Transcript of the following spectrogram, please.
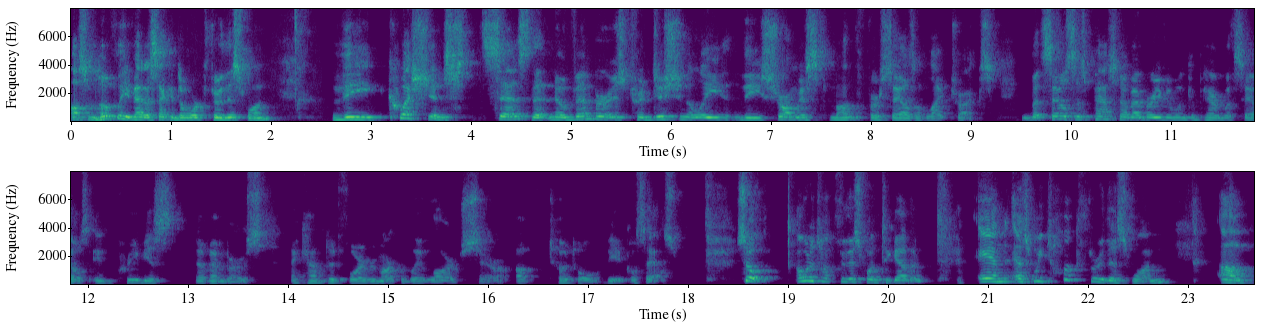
Awesome. Hopefully, you've had a second to work through this one. The question says that November is traditionally the strongest month for sales of light trucks, but sales this past November, even when compared with sales in previous Novembers, accounted for a remarkably large share of total vehicle sales. So I want to talk through this one together. And as we talk through this one, uh,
